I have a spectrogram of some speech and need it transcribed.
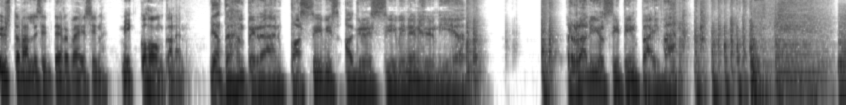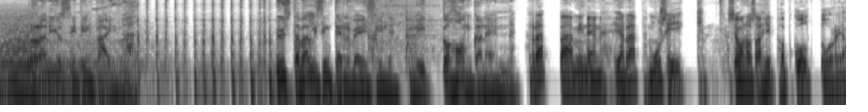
Ystävällisin terveisin Mikko Honkanen. Ja tähän perään passiivis-aggressiivinen hymiö. Radio Cityn päivä. Radio Cityn päivä. Ystävällisin terveisin Mikko Honkanen. Räppääminen ja rap-musiikki. Se on osa hip-hop-kulttuuria.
